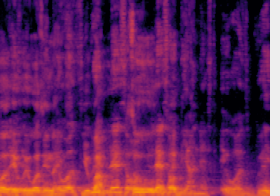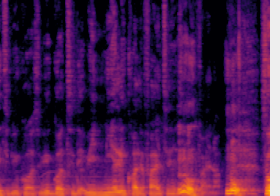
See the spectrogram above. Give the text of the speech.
was it, it wasn't nice. It was You great. Let's all So, let's all uh, be honest. It was great because we got to the we nearly qualified to the no semi-final. no So,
